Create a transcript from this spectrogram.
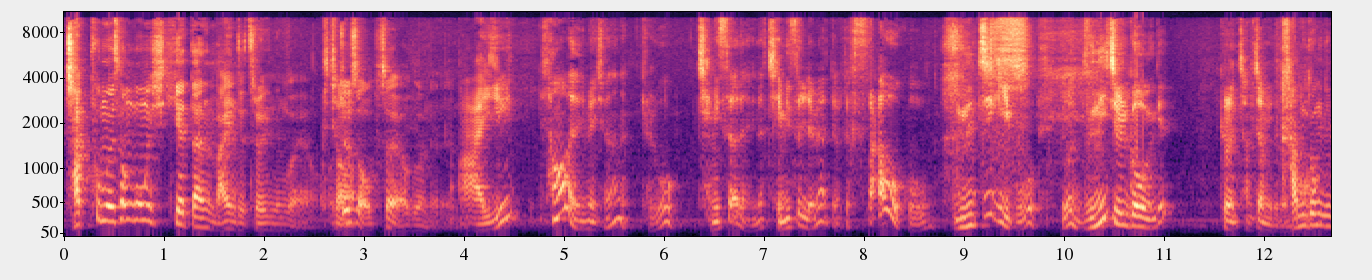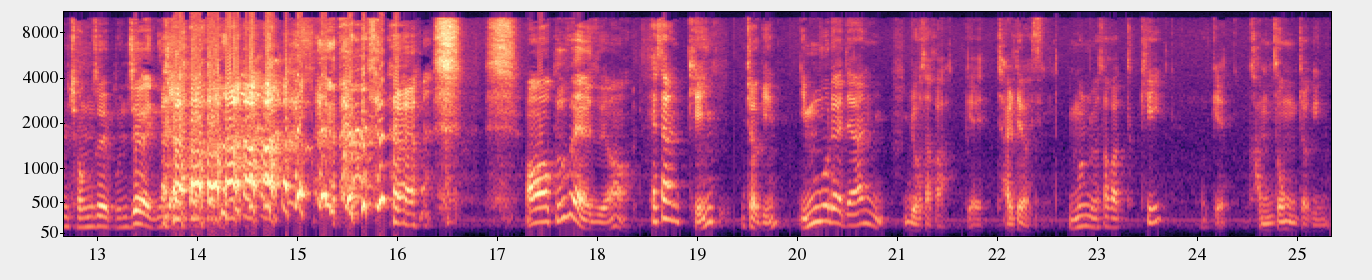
작품을 성공시키겠다는 마인드 들어 있는 거예요. 그쵸. 어쩔 수 없어요, 그거는. 아, 이 상업 애니메이션은 결국 재밌어야 됩니다. 재밌으려면 이렇게 싸우고 움직이고 이건 눈이 즐거운 게 그런 장점이거든요. 감독님 정서에 문제가 있는 게 아니라 어, 그 외에도요. 세상 개인적인 인물에 대한 묘사가 꽤 잘 되어 있습니다. 인물 묘사가 특히 이렇게 감동적인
